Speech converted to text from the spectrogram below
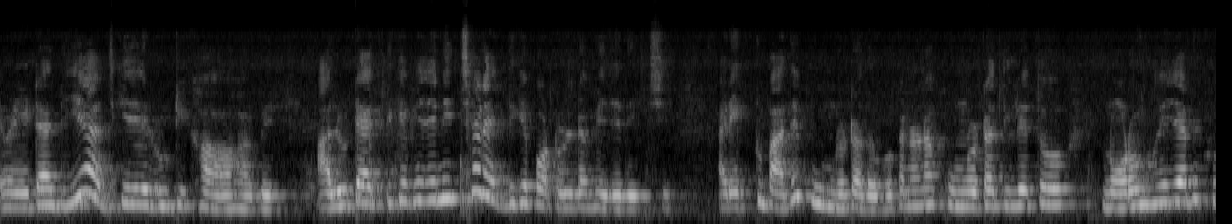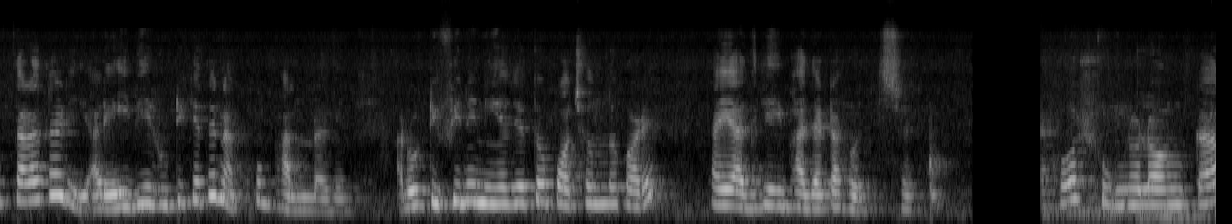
এবার এটা দিয়ে আজকে রুটি খাওয়া হবে। আলুটা একদিকে ভেজে নিচ্ছি আর একদিকে পটলটা ভেজে নিচ্ছি। আর একটু বাদে কুমড়োটা দেবো। কেননা কুমড়োটা দিলে তো নরম হয়ে যাবে খুব তাড়াতাড়ি। আর এই দিয়ে রুটি খেতে না খুব ভালো লাগে। আর ও টিফিনে নিয়ে যেতেও পছন্দ করে, তাই আজকে এই ভাজাটা হচ্ছে। দেখো, শুকনো লঙ্কা,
